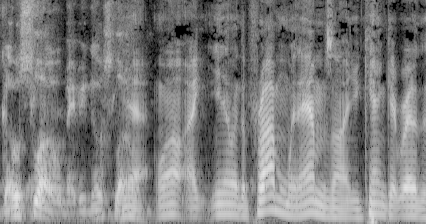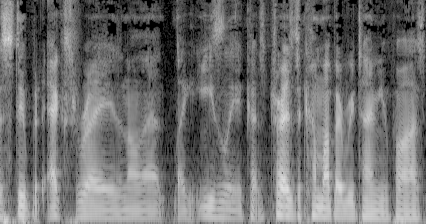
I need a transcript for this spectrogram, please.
Go slow, baby. Go slow. Yeah. Well, I you know the problem with Amazon, you can't get rid of the stupid X-rays and all that like easily. It tries to come up every time you pause.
